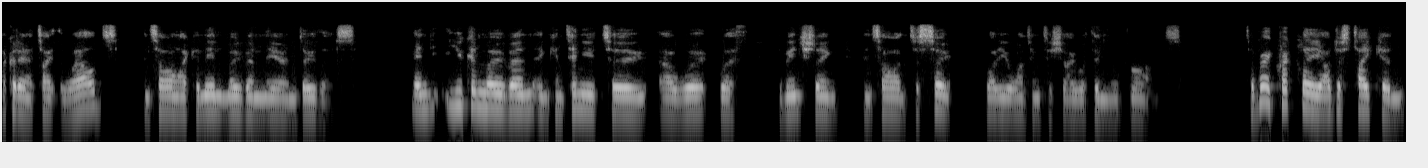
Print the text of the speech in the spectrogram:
I could annotate the welds and so on. I can then move in there and do this. And you can move in and continue to uh, work with dimensioning and so on to suit what you're wanting to show within your drawings. So very quickly, I've just taken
